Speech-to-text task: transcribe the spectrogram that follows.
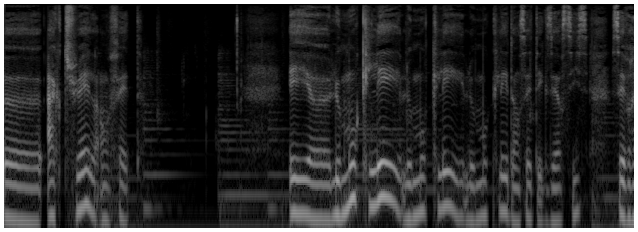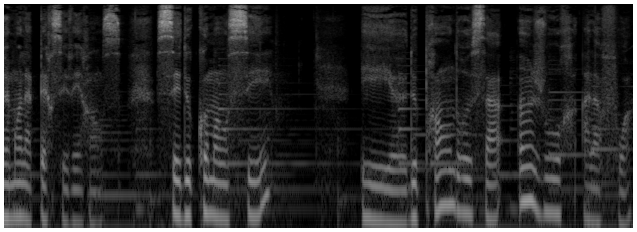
euh, actuel en fait. Et euh, le mot-clé, le mot-clé, le mot-clé dans cet exercice, c'est vraiment la persévérance. C'est de commencer et euh, de prendre ça un jour à la fois.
